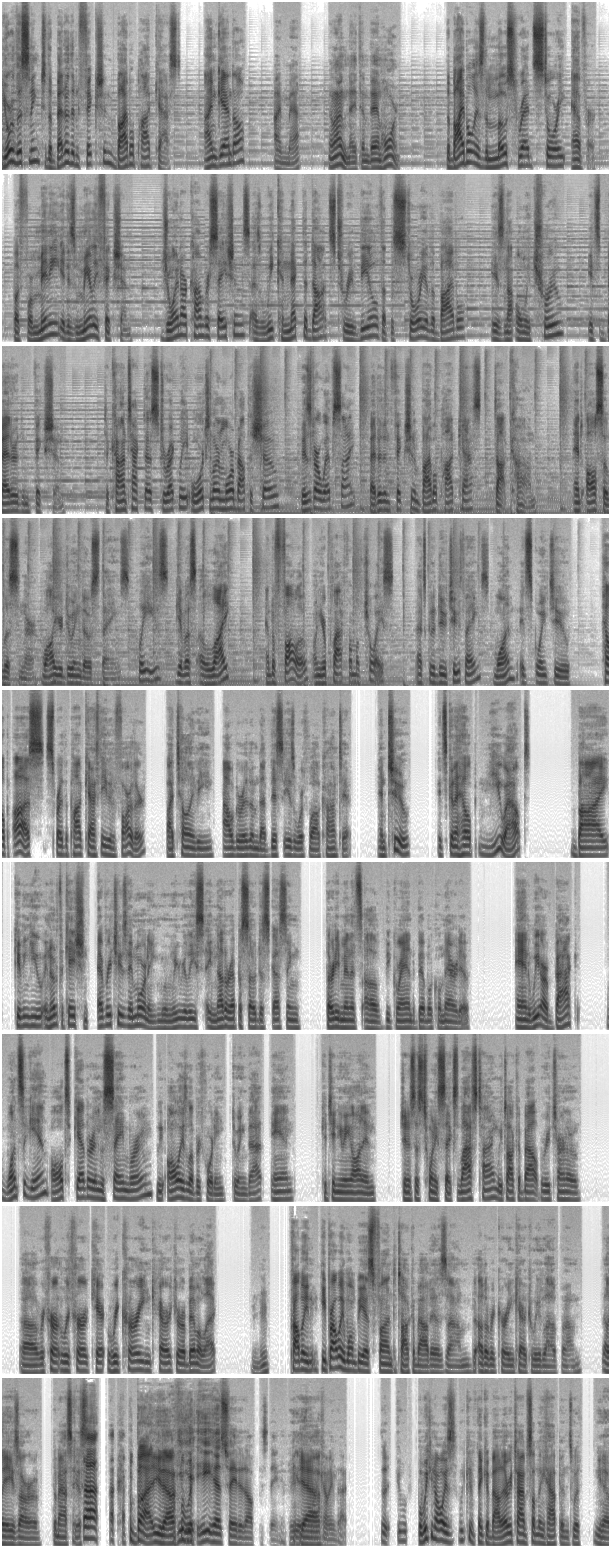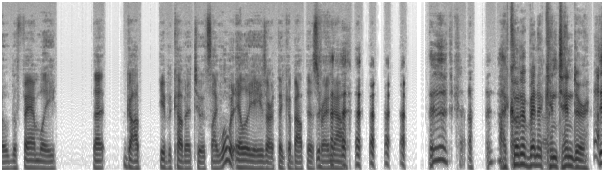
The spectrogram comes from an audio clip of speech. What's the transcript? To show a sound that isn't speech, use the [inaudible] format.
You're listening to the Better Than Fiction Bible Podcast. I'm Gandalf. I'm Matt. And I'm Nathan Van Horn. The Bible is the most read story ever, but for many it is merely fiction. Join our conversations as we connect the dots to reveal that the story of the Bible is not only true, it's better than fiction. To contact us directly or to learn more about the show, visit our website, betterthanfictionbiblepodcast.com. And also, listener, while you're doing those things, please give us a like and a follow on your platform of choice. That's going to do two things. One, it's going to help us spread the podcast even farther by telling the algorithm that this is worthwhile content. And two, it's going to help you out by giving you a notification every Tuesday morning when we release another episode discussing 30 minutes of the grand biblical narrative. And we are back once again, all together in the same room. We always love recording doing that and continuing on in Genesis 26. Last time we talked about the return of uh, recur, recur, recurring character Abimelech. Mm-hmm. Probably he probably won't be as fun to talk about as um, the other recurring character we love, um, Eleazar of Damascus. [laughs] but you know, he, he, has faded off the stage. He is yeah. not coming back. But we can always we can think about it every time something happens with you know the family that God gave the covenant to. It's like, what would Eleazar think about this right now? [laughs] I could have been a contender. [laughs]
